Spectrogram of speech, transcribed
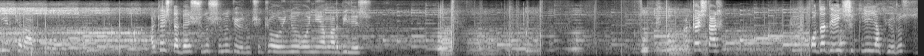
bir kere upgrade edeceğim. Arkadaşlar ben şunu şunu diyorum çünkü oyunu oynayanlar bilir. Arkadaşlar oda değişikliği yapıyoruz.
